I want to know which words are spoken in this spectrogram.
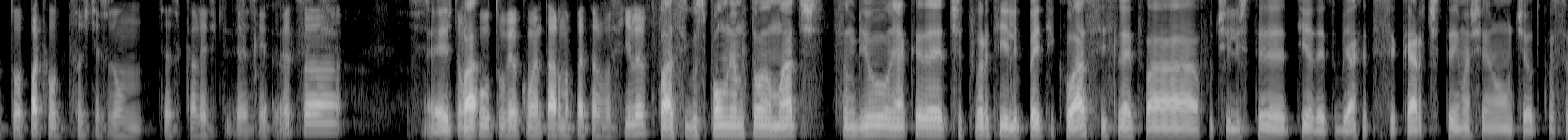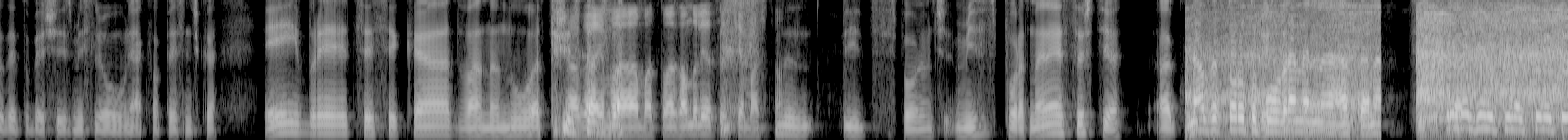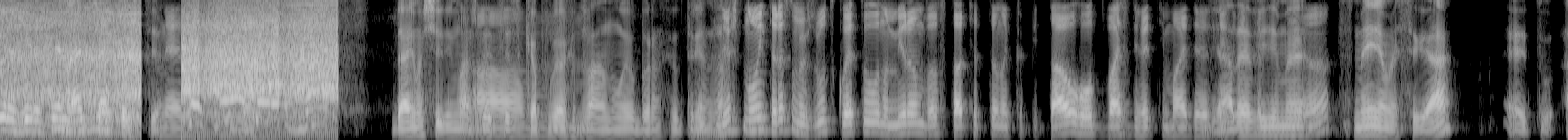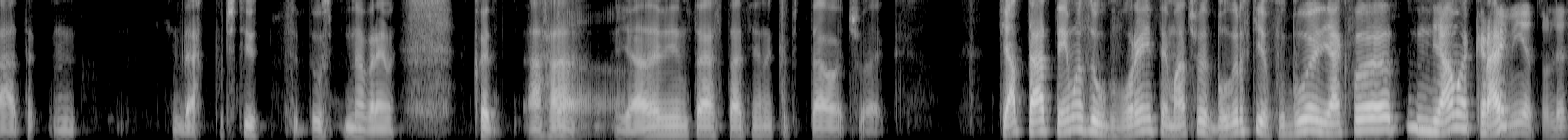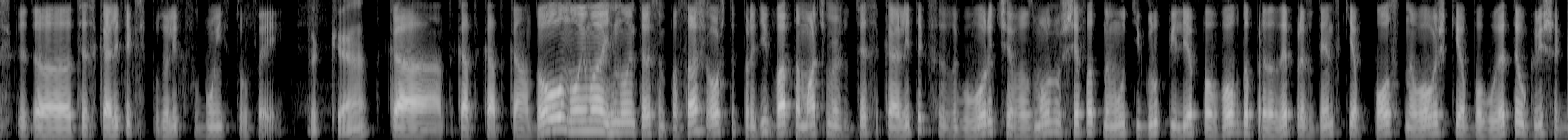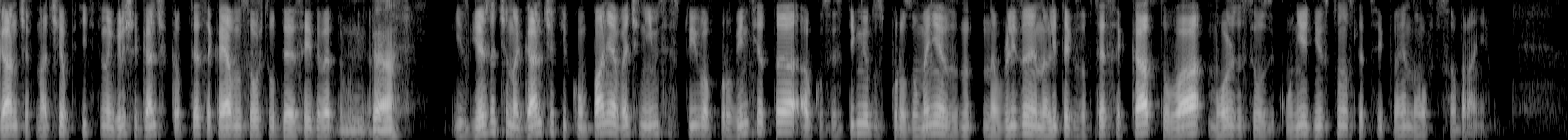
Той пак е от същия сезон ЦСКА Левски ЦСКА 99-та. С Е, изключително това- култовия коментар на Петър Василев. Това си го спомням, този матч съм бил някъде четвърти или пети клас и след това в училище тия, дето бяха ЦСКарчета, имаше едно момче от класа, дето беше измислил някаква песничка. Ей бре, ЦСК 2 на 0, 3 А, на да, 2. има, ама то не знам дали е същия матч това. Не И си спомням, че ми, според мен е същия. Ако Финал за второто Същия, полувреме да. на Атана. Привърженици на сините и разбира се на от същия. Не, Да, имаше един мач, дето ЦСКА Ам, побяха 2 на 0 и обърнаха от 3 на 2. Нещо много интересно, между другото, което намирам в статията на Капитал от 29 май 99 Я да я видим. Сменяме сега. Ето, а, так, да, почти на време. Аха, я да видим тази статия на Капитала, човек. Тя, тая тема за оговорените мачове в българския футбол е някаква... Няма край. Еми ето, Левски, а, ЦСКА Литек си поделиха футболните трофеи. Така. Така, така, така, така надолу, но има един много интересен пасаж. Още преди двата мача между ЦСКА и Литек се заговори, че е възможно шефът на мултигруп Илия Павлов да предаде президентския пост на ловешкия благодетел Гриша Ганчев. Значи апетитите на Гриша Ганчев към ЦСКА явно са още от 99-та година. Да. Изглежда, че на Ганчев и компания вече не им се стои в провинцията. Ако се стигне до споразумение за навлизане на Литекс в ЦСК, това може да се озакони единствено след свикване на общо събрание.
